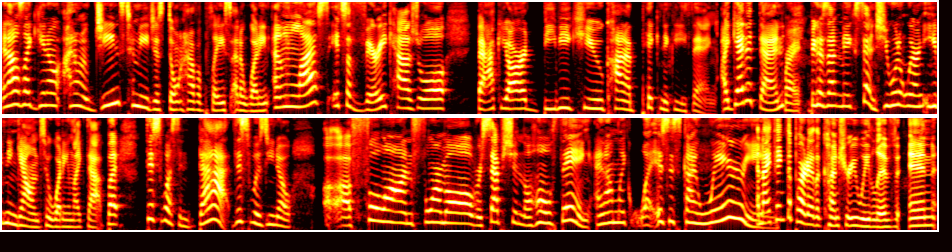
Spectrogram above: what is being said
And I was like, you know, I don't know, jeans to me just don't have a place at a wedding unless it's a very casual backyard BBQ kind of picnicky thing. I get it then Right. because that makes sense. You wouldn't wear an evening gown to a wedding like that. But this wasn't that. This was, you know, a, a full on formal reception, the whole thing. And I'm like, what is this guy wearing? And I think the part of the country we live in,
